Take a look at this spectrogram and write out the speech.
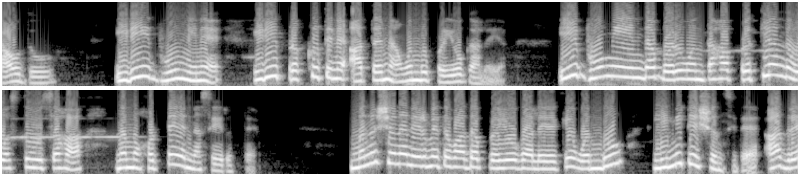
ಯಾವುದು? ಇಡೀ ಭೂಮಿನೇ, ಇಡೀ ಪ್ರಕೃತಿನೇ ಆತನ ಒಂದು ಪ್ರಯೋಗಾಲಯ. ಈ ಭೂಮಿಯಿಂದ ಬರುವಂತಹ ಪ್ರತಿಯೊಂದು ವಸ್ತುವು ಸಹ ನಮ್ಮ ಹೊಟ್ಟೆಯನ್ನ ಸೇರುತ್ತೆ. ಮನುಷ್ಯನ ನಿರ್ಮಿತವಾದ ಪ್ರಯೋಗಾಲಯಕ್ಕೆ ಒಂದು ಲಿಮಿಟೇಷನ್ಸ್ ಇದೆ. ಆದ್ರೆ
